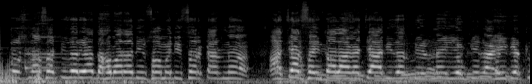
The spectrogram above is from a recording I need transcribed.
प्रश्नासाठी जर या दहा बारा दिवसामध्ये सरकारनं आचारसंहिता लागायच्या आधी जर निर्णय योग्य नाही घेतला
